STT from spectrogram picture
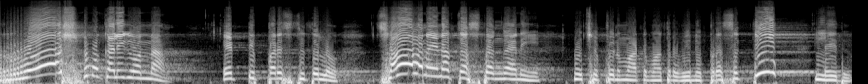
రోషము కలిగి ఉన్నాం. ఎట్టి పరిస్థితుల్లో చావనైనా తెస్తాం కానీ నువ్వు చెప్పిన మాట మాత్రం వినే ప్రసక్తి లేదు.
